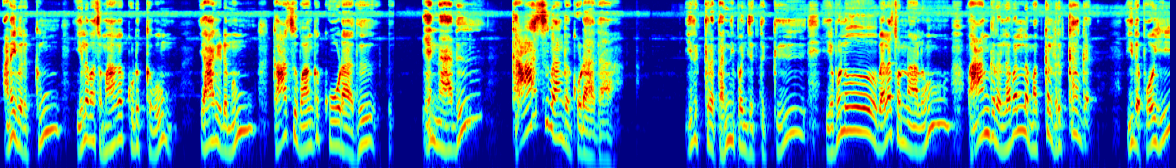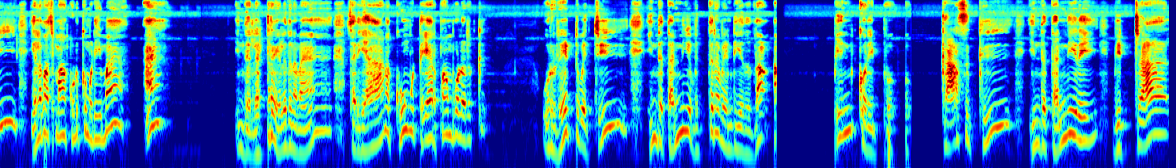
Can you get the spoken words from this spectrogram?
அனைவருக்கும் இலவசமாக கொடுக்கவும் யாரிடமும் காசு வாங்கக்கூடாது. என்னது? காசு வாங்கக்கூடாதா? இருக்கிற தண்ணி பஞ்சத்துக்கு எவ்வளோ விலை சொன்னாலும் வாங்குற லெவலில் மக்கள் இருக்காங்க. இதை போய் இலவசமாக கொடுக்க முடியுமா? ஆ? இந்த லெட்டரை எழுதினவன் சரியான கூமுட்டையாக இருப்பான் போல இருக்குது ஒரு ரேட்டு வச்சு இந்த தண்ணியை வித்துற வேண்டியது தான் பின் குறிப்பு. காசுக்கு இந்த தண்ணீரை விற்றால்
